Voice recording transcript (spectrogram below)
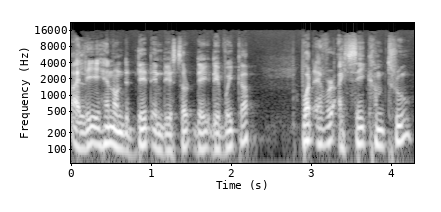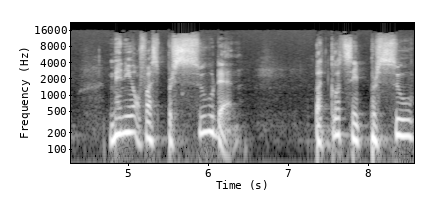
I lay a hand on the dead and they, start, they, they wake up. Whatever I say come true. Many of us pursue that. But God say pursue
